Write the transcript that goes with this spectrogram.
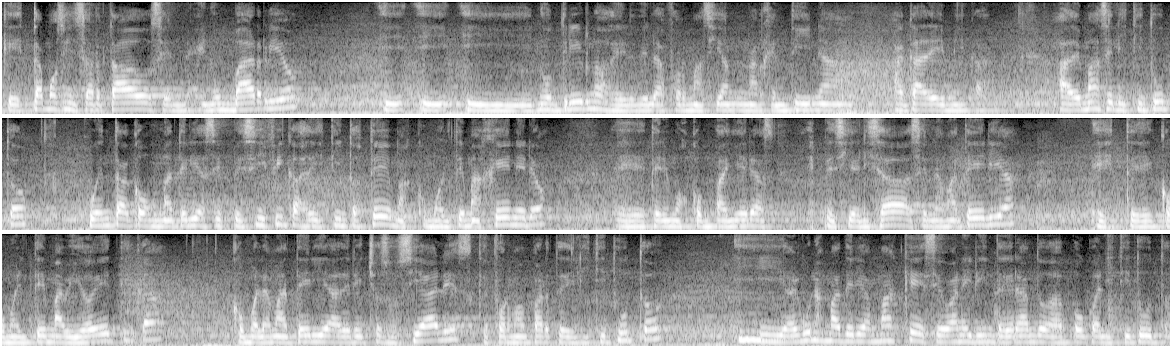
que estamos insertados en, un barrio y, nutrirnos de, la formación argentina académica. Además el instituto cuenta con materias específicas de distintos temas, como el tema género, eh, tenemos compañeras especializadas en la materia, este, como el tema bioética, como la materia de derechos sociales, que forman parte del instituto, y algunas materias más que se van a ir integrando de a poco al instituto.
